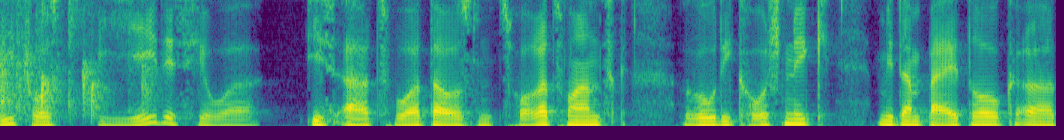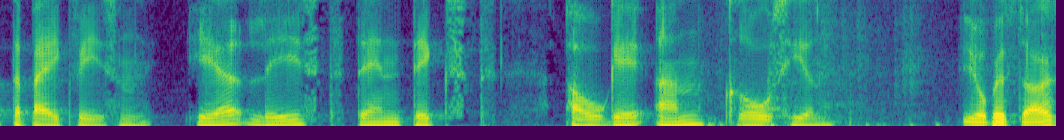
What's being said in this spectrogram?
Wie fast jedes Jahr ist auch 2022 Rudi Koschnik mit einem Beitrag äh, dabei gewesen. Er liest den Text Auge an Großhirn. Ich habe jetzt da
